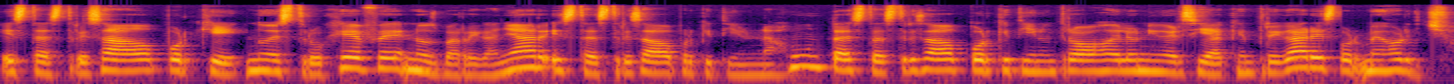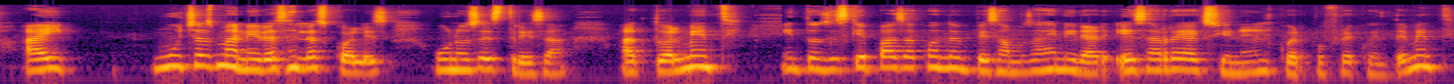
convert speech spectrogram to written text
está estresado porque nuestro jefe nos va a regañar, está estresado porque tiene una junta, está estresado porque tiene un trabajo de la universidad que entregar, es por, mejor dicho, hay muchas maneras en las cuales uno se estresa actualmente. Entonces, ¿qué pasa cuando empezamos a generar esa reacción en el cuerpo frecuentemente?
